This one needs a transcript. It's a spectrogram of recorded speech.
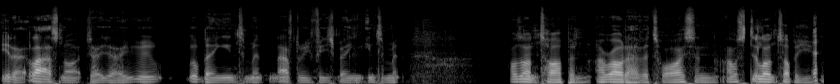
"You know, last night, JJ, we were being intimate, and after we finished being intimate." I was on top and I rolled over twice and I was still on top of you.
